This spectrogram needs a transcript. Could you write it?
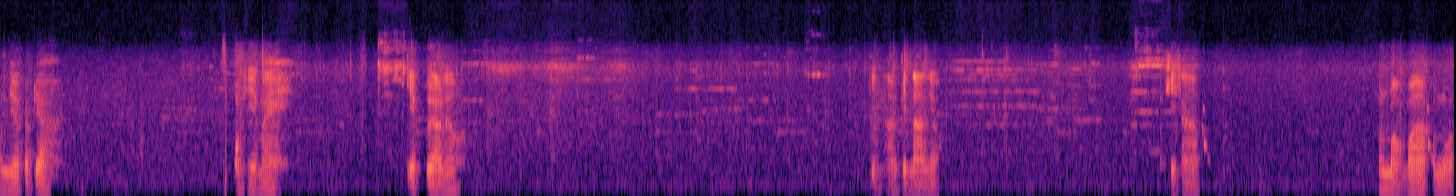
คนเดียวแป๊บเดียว โอเคไหม เก็บเปลือกแล้วปิดร้านปิดร้านเร็วโอเคครับ มันบอกว่ากำหนด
